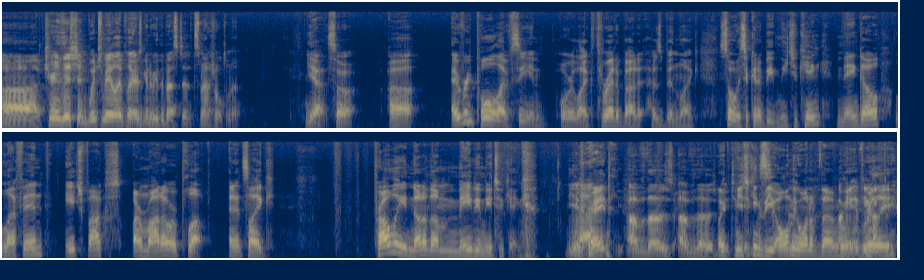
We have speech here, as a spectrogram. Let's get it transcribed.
Uh, transition. Which melee player is going to be the best at Smash Ultimate? yeah, so uh, every poll I've seen or like thread about it has been like, so is it going to be Mewtwo King, Mango, Leffen, HBox, Armada, or Plup? And it's like, probably none of them, maybe Mewtwo King. Yeah. Right? Of those, of those, like, Mewtwo King's are the only bet. one of them Okay, who if you really.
